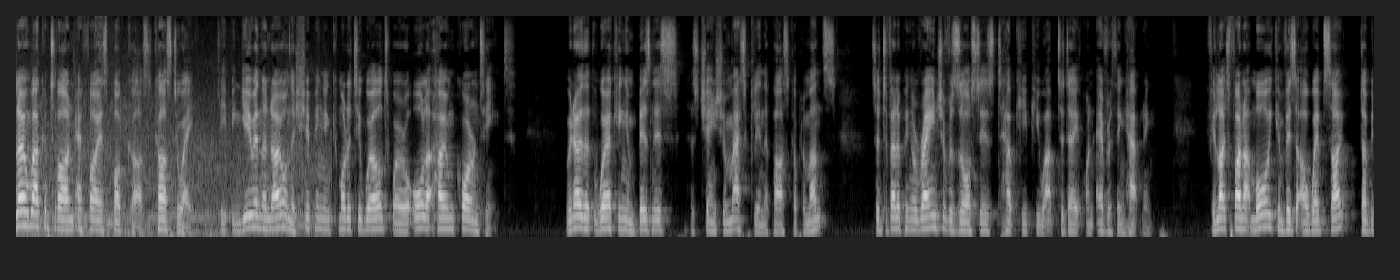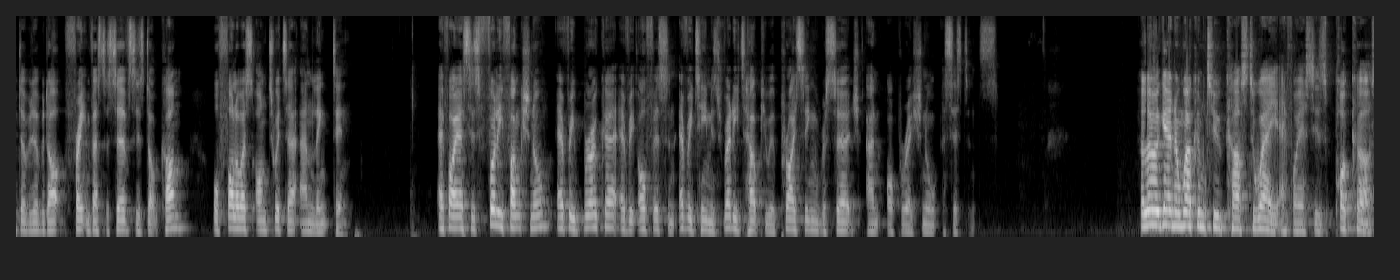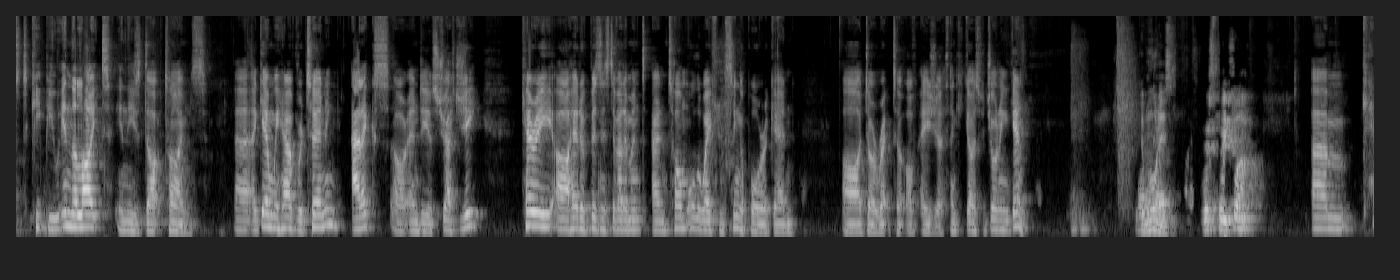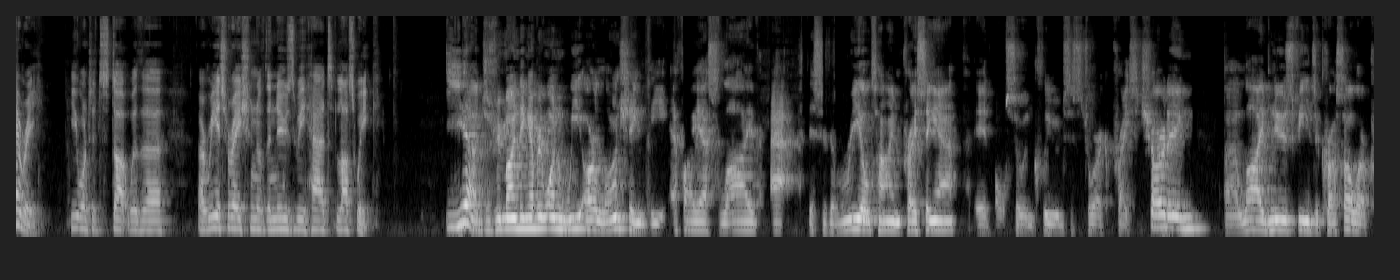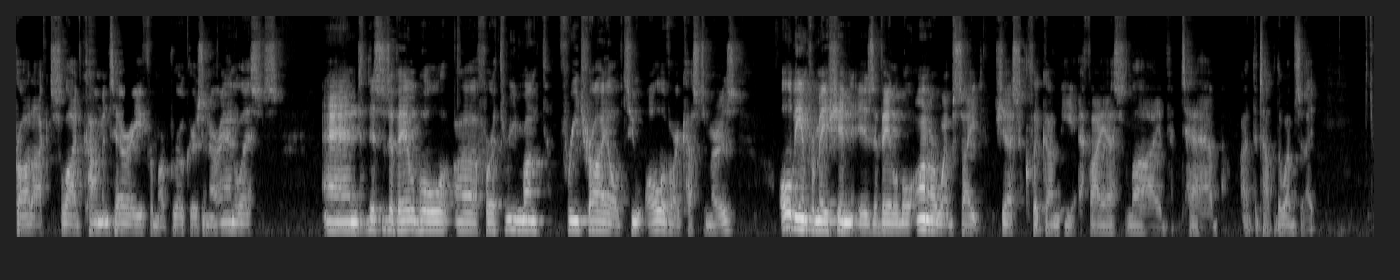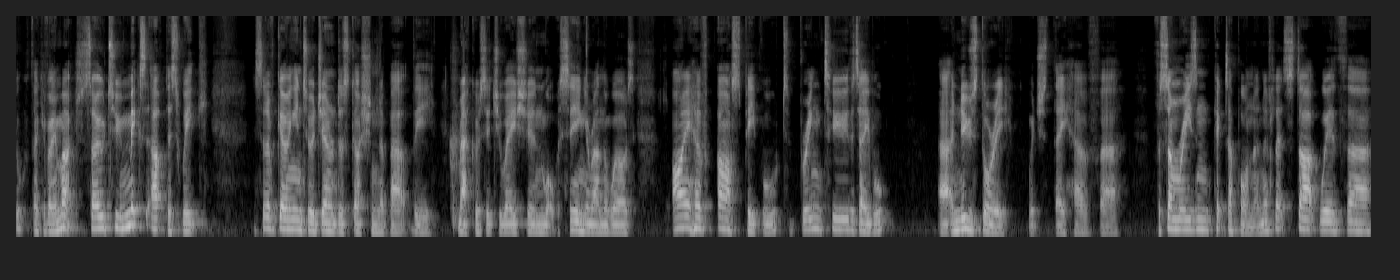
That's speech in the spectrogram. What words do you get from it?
Hello and welcome to our FIS podcast, Castaway, keeping you in the know on the shipping and commodity world where we're all at home quarantined. We know that working and business has changed dramatically in the past couple of months, so developing a range of resources to help keep you up to date on everything happening. If you'd like to find out more, you can visit our website, www.freightinvestorservices.com, or follow us on Twitter and LinkedIn. FIS is fully functional. Every broker, every office, and every team is ready to help you with pricing, research, and operational assistance. Hello again, and welcome to Castaway, FIS's podcast to keep you in the light in these dark times. Uh, again, we have returning Alex, our MD of Strategy, Kerry, our Head of Business Development, and Tom, all the way from Singapore again, our Director of Asia. Thank you guys for joining again. Good morning. Where's three Um, Kerry, you wanted to start with a, a reiteration of the news we had last week. Yeah, just reminding everyone we are launching the FIS Live app this is a real time pricing app. It also includes historic price charting, uh, live news feeds across all our products, live commentary from our brokers and our analysts. And this is available uh, for a three month free trial to all of our customers. All the information is available on our website. Just click on the FIS Live tab at the top of the website. Cool. Thank you very much. So, to mix it up this week, instead of going into a general discussion about the macro situation, what we're seeing around the world, I have asked people to bring to the table uh, a news story which they have, uh, for some reason, picked up on. And if let's start with uh,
